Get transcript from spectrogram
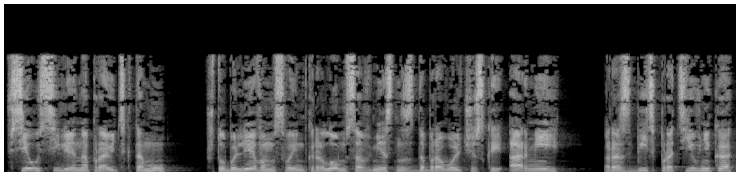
Все усилия направить к тому, чтобы левым своим крылом совместно с добровольческой армией разбить противника,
